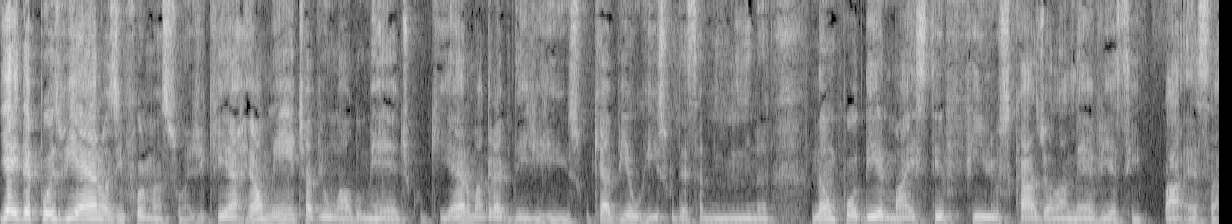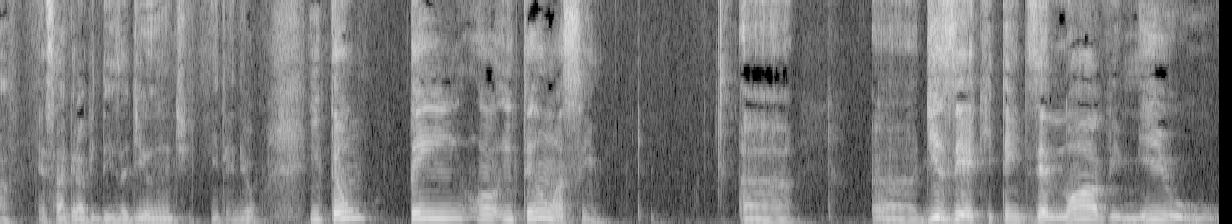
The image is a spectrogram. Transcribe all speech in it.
E aí depois vieram as informações de que é, realmente havia um laudo médico, que era uma gravidez de risco, que havia o risco dessa menina não poder mais ter filhos caso ela leve esse, essa, essa gravidez adiante, entendeu? Então, tem. Então, assim. Uh, uh, dizer que tem 19 mil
